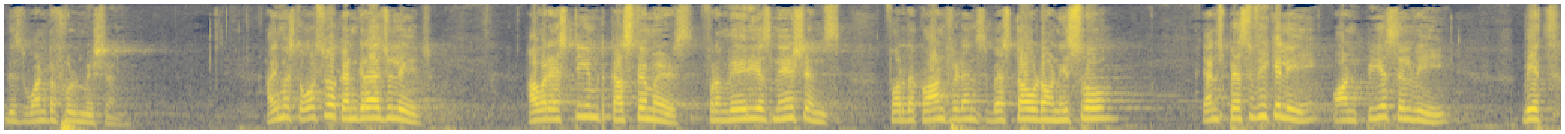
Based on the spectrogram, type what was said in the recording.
this wonderful mission. I must also congratulate our esteemed customers from various nations for the confidence bestowed on ISRO and specifically on PSLV with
